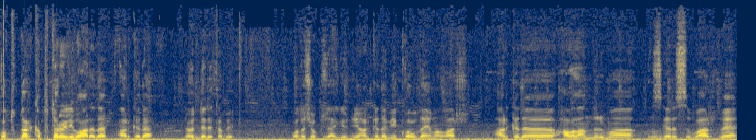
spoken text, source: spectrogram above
Koltuklar kaputareli bu arada. Arkada, önde de tabii. O da çok güzel görünüyor. Arkada bir kol dayama var. Arkada havalandırma ızgarası var ve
